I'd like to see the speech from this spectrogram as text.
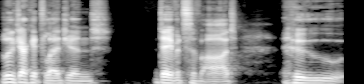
Blue Jackets legend, David Savard, who,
